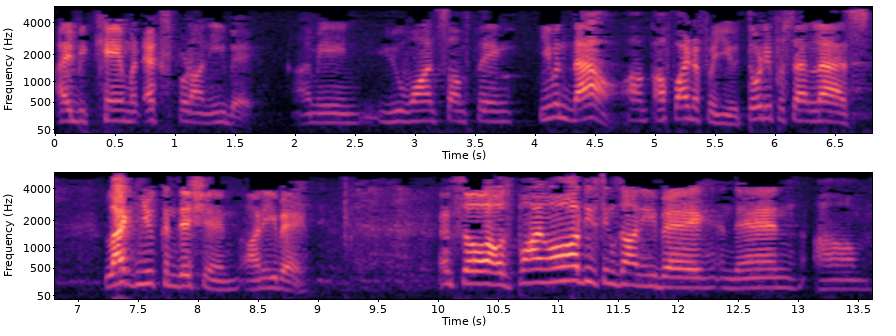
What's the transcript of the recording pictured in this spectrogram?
I became an expert on eBay. I mean, you want something, even now, I'll, I'll find it for you, 30% less like new condition on eBay. And so I was buying all these things on eBay, and then, um,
